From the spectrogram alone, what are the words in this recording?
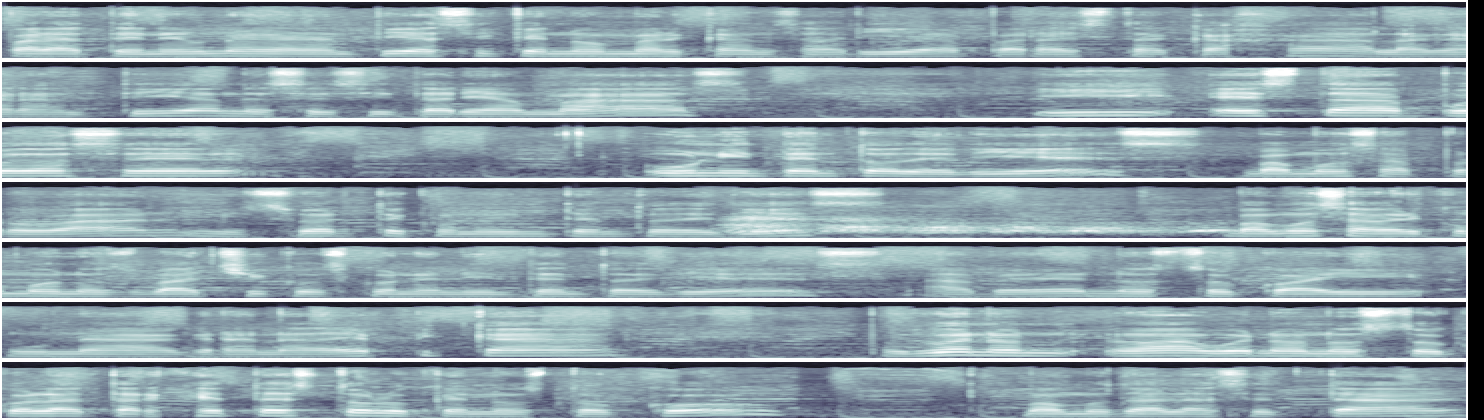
para tener una garantía así que no me alcanzaría para esta caja. La garantía necesitaría más. Y esta puedo hacer un intento de 10 vamos a probar. Mi suerte con un intento de 10 vamos a ver cómo nos va chicos con el intento de 10 a ver nos tocó ahí una granada épica. Pues bueno ah, bueno nos tocó la tarjeta. Esto lo que nos tocó. Vamos a darle a aceptar.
